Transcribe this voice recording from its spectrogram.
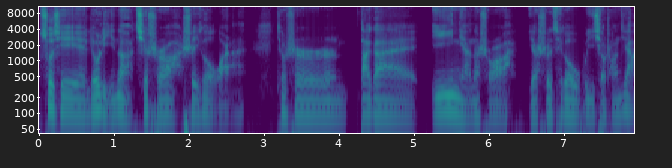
说起琉璃呢，其实啊是一个偶然，就是大概一一年的时候啊，也是这个五一小长假，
